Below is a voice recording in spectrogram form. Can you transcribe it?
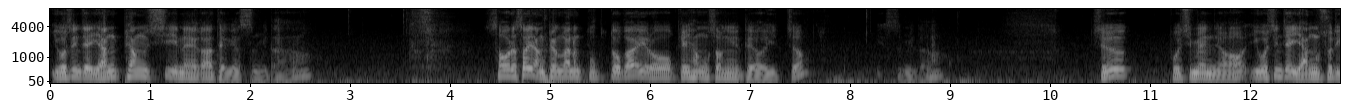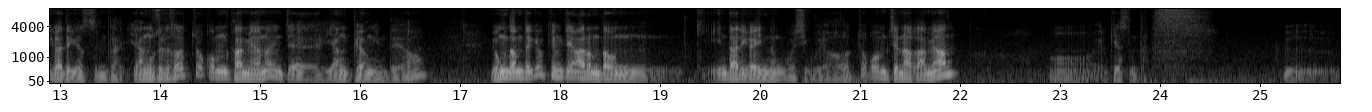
이것은 이제 양평 시내가 되겠습니다. 서울에서 양평 가는 국도가 이렇게 형성이 되어 있죠. 있습니다. 즉 보시면요. 이곳이 이제 양수리가 되겠습니다. 양수리에서 조금 가면은 이제 양평인데요. 용담대교 굉장히 아름다운 긴 다리가 있는 곳이고요. 조금 지나가면 어 이렇게 있습니다. 그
